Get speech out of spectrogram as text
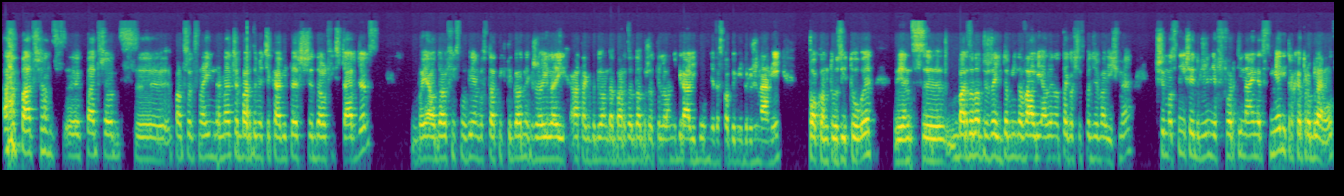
A patrząc, patrząc, patrząc na inne mecze, bardzo mnie ciekawi też Dolphins Chargers, bo ja o Dolphins mówiłem w ostatnich tygodniach, że o ile ich atak wygląda bardzo dobrze, tyle oni grali głównie ze słabymi drużynami po kontuzji Tuły, więc y, bardzo dobrze, że ich dominowali, ale no tego się spodziewaliśmy. Przy mocniejszej drużynie w 49ers mieli trochę problemów,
